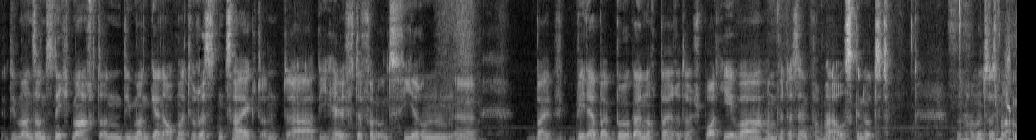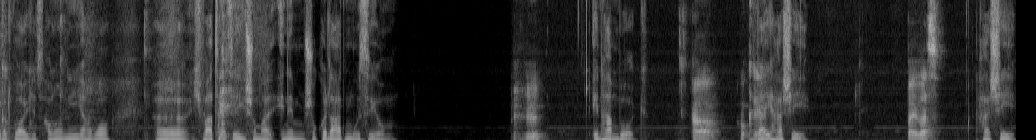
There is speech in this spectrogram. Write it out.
die man sonst nicht macht und die man gerne auch mal Touristen zeigt und da die Hälfte von uns Vieren äh, bei, weder bei Bürger noch bei Ritter Sportje war, haben wir das einfach mal ausgenutzt. Und haben uns das mal angeguckt. war ich jetzt auch noch nie, aber äh, ich war tatsächlich schon mal in einem Schokoladenmuseum. Mhm. In Hamburg. Ah, okay. Bei Haché. Bei was? Haché.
